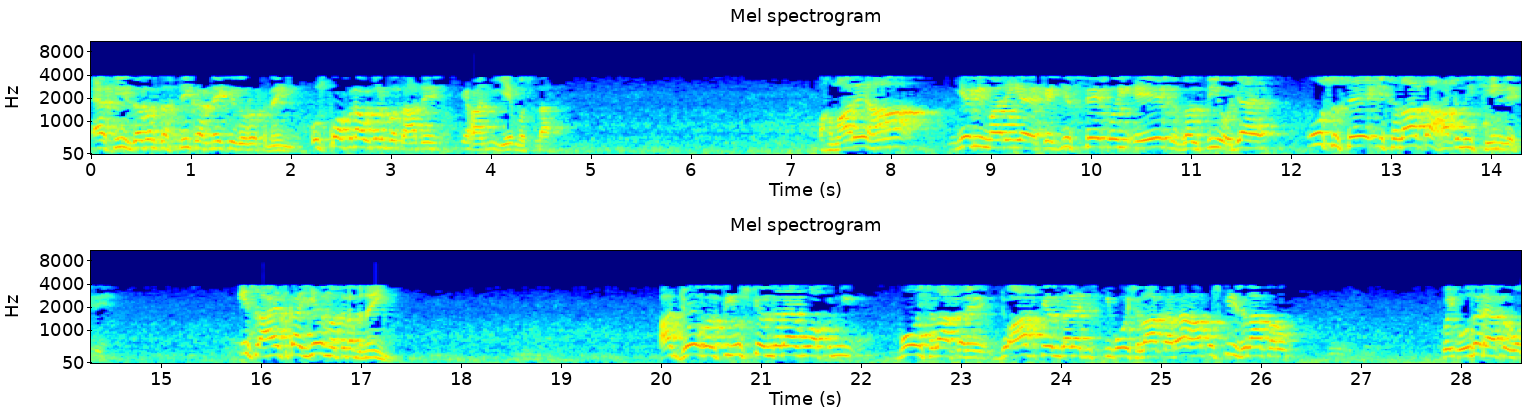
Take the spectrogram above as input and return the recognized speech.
ایسی زبردستی کرنے کی ضرورت نہیں۔ اس کو اپنا ادھر بتا دیں کہ ہاں جی یہ مسئلہ ہے۔ ہمارے ہاں یہ بیماری ہے کہ جس سے کوئی ایک غلطی ہو جائے، اس سے اصلاح کا حق بھی چھین لیتے ہیں۔ اس آیت کا یہ مطلب نہیں۔ آج جو غلطی اس کے اندر ہے، وہ اپنی، وہ اصلاح کرے۔ جو آپ کے اندر ہے، جس کی وہ اصلاح کر رہا ہے، آپ اس کی اصلاح کرو۔ کوئی ادھر ہے تو وہ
